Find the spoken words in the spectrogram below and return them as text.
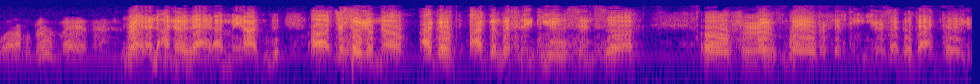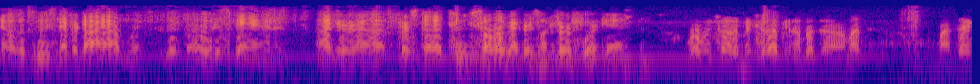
Well, I'm a blues man. Right, I, I know that. I mean, I uh, just so you'll know, I go. I've been listening to you since uh, oh, for way over 15 years. I go back to you know the Blues Never Die album with with uh, Otis Spann, and I have your uh, first uh, two solo records on Verve Forecast. And, Well, we try to mix it up, you know, but uh, my my thing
